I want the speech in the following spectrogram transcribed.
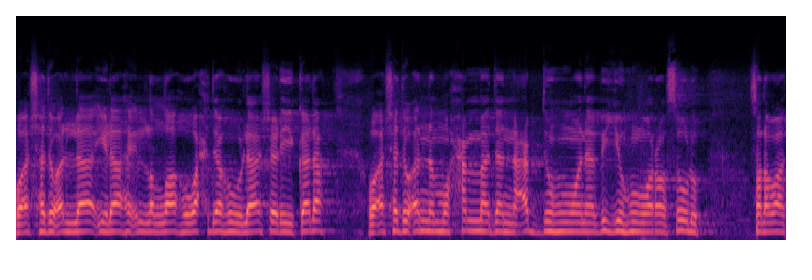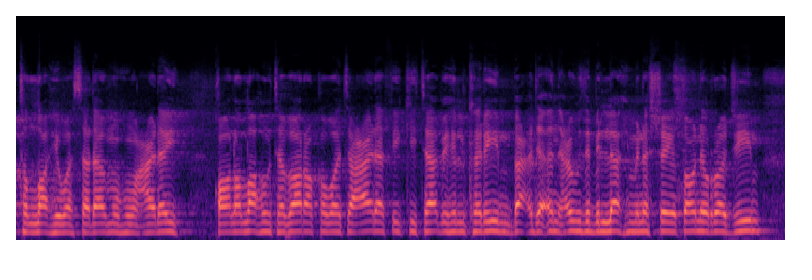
وأشهد أن لا إله إلا الله وحده لا شريك له. وأشهد أن محمدا عبده ونبيه ورسوله. صلوات الله وسلامه عليه. قال الله تبارك وتعالى في كتابه الكريم بعد أن أعوذ بالله من الشيطان الرجيم.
